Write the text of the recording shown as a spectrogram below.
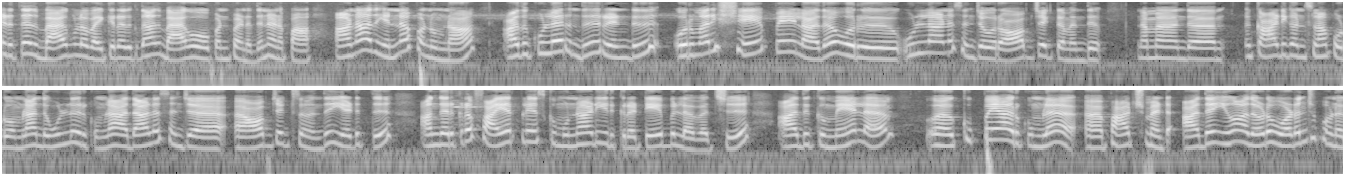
எடுத்து அது பேக்குள்ளே வைக்கிறதுக்கு தான் அது பேகை ஓப்பன் பண்ணுதுன்னு நினப்பான். ஆனால் அது என்ன பண்ணும்னா அதுக்குள்ளே இருந்து ரெண்டு ஒரு மாதிரி ஷேப்பே இல்லாத ஒரு உள்ளான செஞ்ச ஒரு ஆப்ஜெக்டை வந்து நம்ம அந்த கார்டிகன்ஸ்லாம் போடுவோம்ல அந்த உள்ளே இருக்கும்ல அதால் செஞ்ச ஆப்ஜெக்ட்ஸை வந்து எடுத்து அங்கே இருக்கிற ஃபயர் பிளேஸ்க்கு முன்னாடி இருக்கிற டேபிளில் வச்சு அதுக்கு மேலே குப்பையாக இருக்கும்ல பார்ச்மெண்ட் அதையும் அதோட உடஞ்சி போன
